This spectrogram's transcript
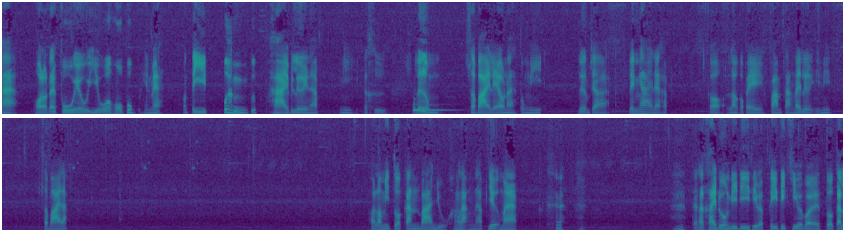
อ่า พอเราได้ full LE overhaul ปุ๊บ เห็นไหม มันตีปึ้งปุ๊บ หายไปเลยนะครับ นี่ก็คือเริ่มสบายแล้วนะ ตรงนี้ เริ่มจะเล่นง่ายแล้วครับ ก็เราก็ไปฟาร์มตังค์ได้เลยทีนี้ สบายละเพราะเรามีตัวกันบ้านอยู่ข้างหลังนะครับ เยอะมาก แต่ถ้าใครดวงดีๆที่แบบตีติดคีบ่อยๆตัวกัน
